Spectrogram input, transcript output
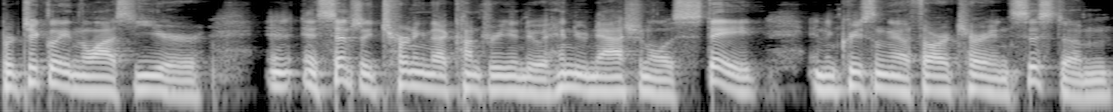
particularly in the last year, essentially turning that country into a Hindu nationalist state, an increasingly authoritarian system,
